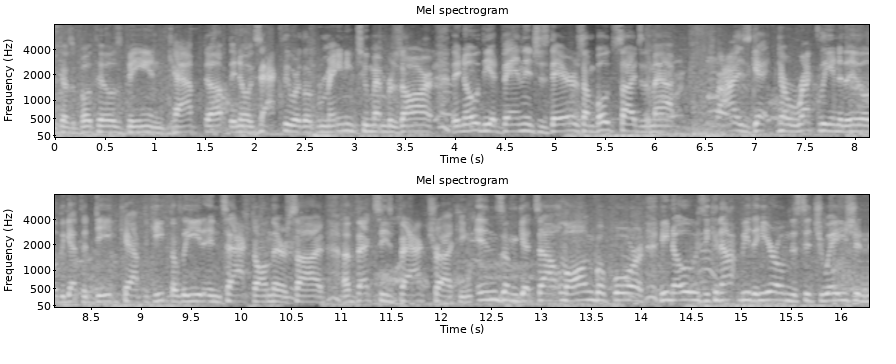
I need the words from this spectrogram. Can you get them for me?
Because of both hills being capped up. They know exactly where the remaining two members are. They know the advantage is theirs on both sides of the map. Rise get directly into the hill to get the decap to keep the lead intact on their side. Avexys backtracking. Inzem gets out long before he knows he cannot be the hero in this situation.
